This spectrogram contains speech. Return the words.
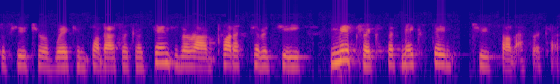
the future of work in South Africa, centered around productivity metrics that make sense to South Africa.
